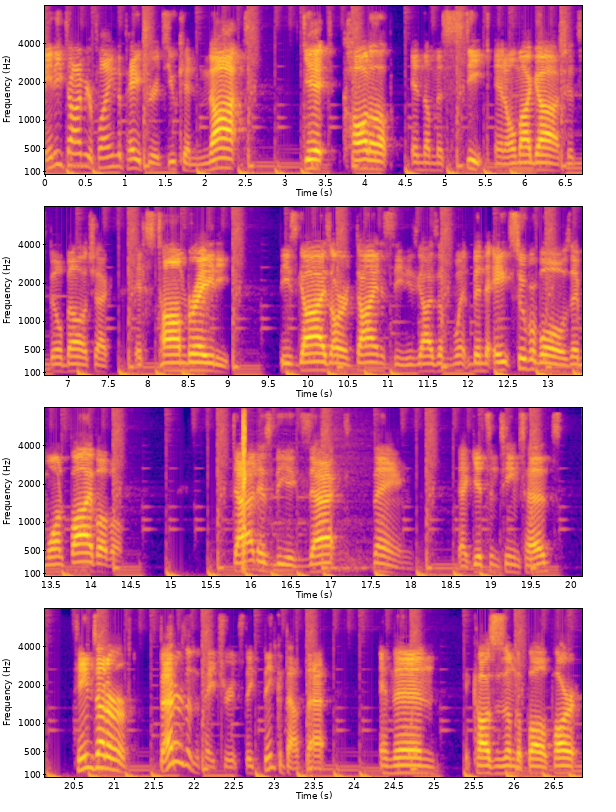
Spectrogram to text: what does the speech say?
Anytime you're playing the Patriots, you cannot get caught up in the mystique. And oh my gosh, it's Bill Belichick. It's Tom Brady. These guys are a dynasty. These guys have went, been to eight Super Bowls. They've won five of them. That is the exact thing that gets in teams' heads. Teams that are better than the Patriots, they think about that. And then it causes them to fall apart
